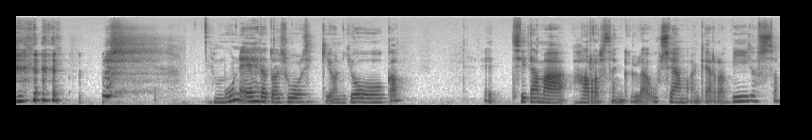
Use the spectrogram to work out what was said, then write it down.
Mun ehdoton suosikki on jooga. Et sitä mä harrastan kyllä useamman kerran viikossa,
